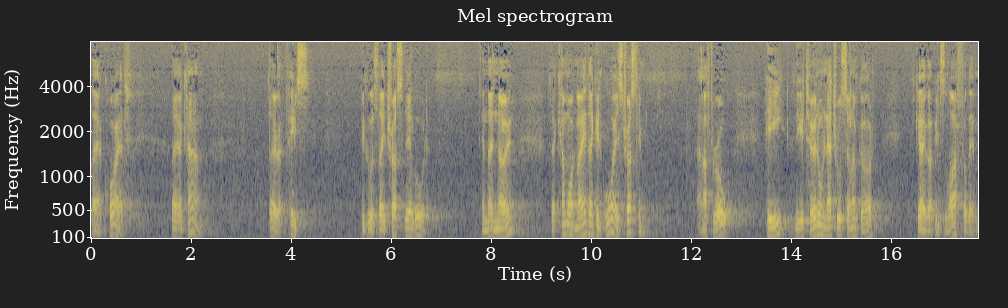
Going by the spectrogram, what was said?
They are quiet, they are calm, they are at peace because they trust their Lord. And they know that come what may, they can always trust Him. After all, He, the eternal natural Son of God, gave up His life for them.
